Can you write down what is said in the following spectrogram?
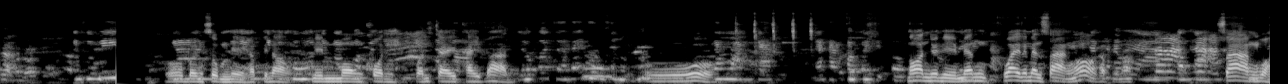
แล้วก็วิ่งโอ้เบิงสุ่มนี่ครับพี่น้องนินมงคลขวัญใจไทยบ้าน แล้วก็จะได้ร่วมสนุกโอ้รางวัลกัน นะคะเข้าไปติดต่อนอนอยู่นี่แม่นไหวหรือแม่นสร้างเนาะครับพี่น้องสร้างบ่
